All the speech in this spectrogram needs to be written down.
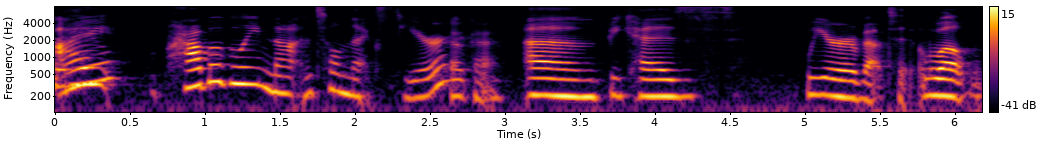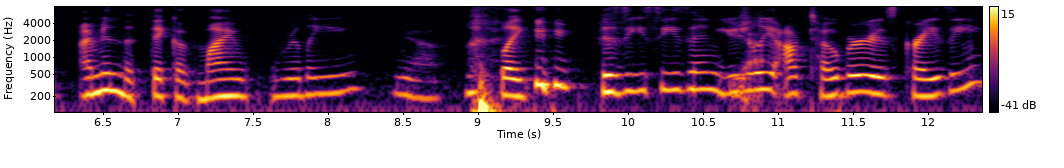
I Probably not until next year. Okay. Um, because we are about to. Well, I'm in the thick of my really Yeah. like busy season. Usually October is crazy.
